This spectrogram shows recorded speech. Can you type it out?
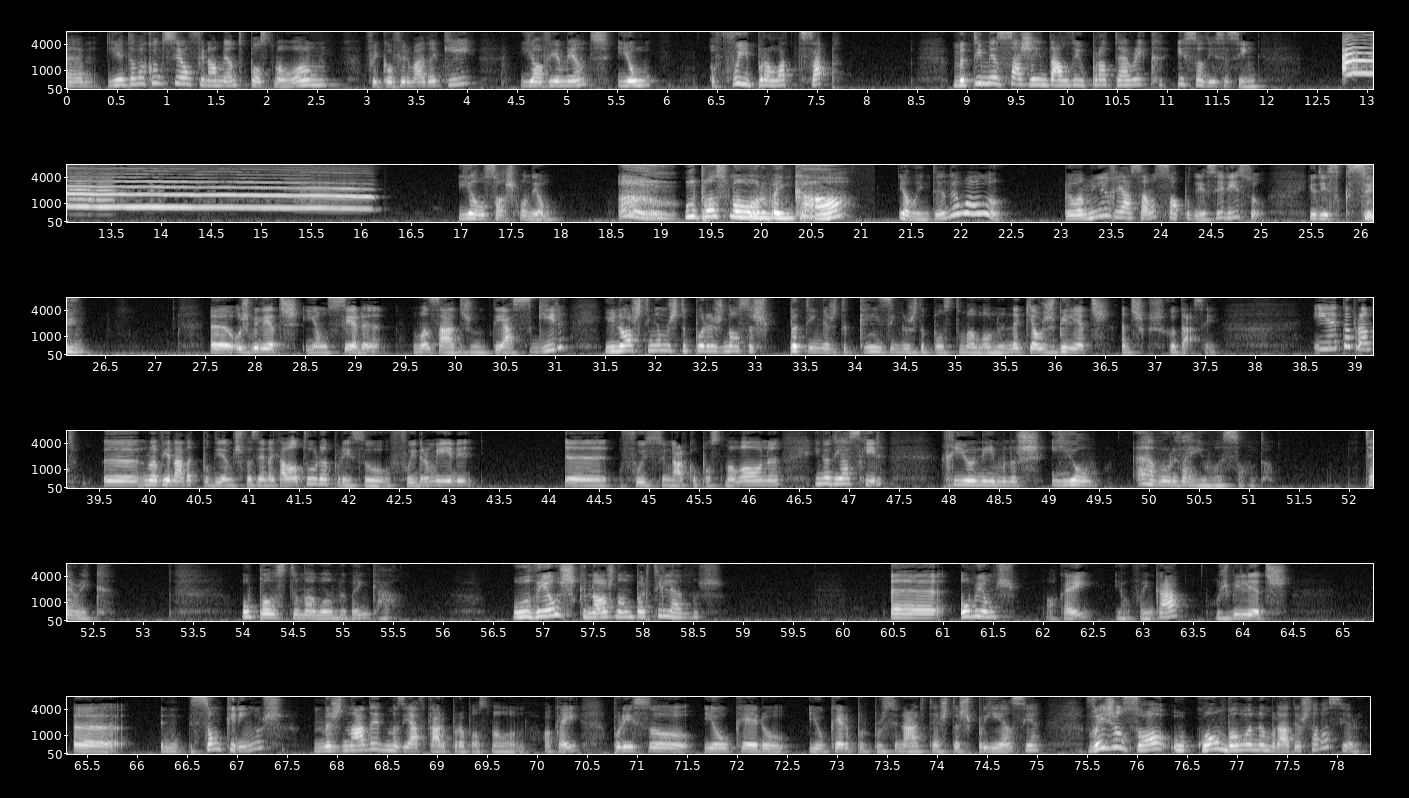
Um, e então aconteceu, finalmente, Post Malone foi confirmado aqui e, obviamente, eu fui para o WhatsApp, meti mensagem de áudio para o Tarek e só disse assim: E ele só respondeu: ah, O Post Malone vem cá? Ele entendeu logo. Pela minha reação, só podia ser isso. Eu disse que sim. Uh, os bilhetes iam ser lançados no dia a seguir e nós tínhamos de pôr as nossas patinhas de cãezinhos de Post Malone naqueles bilhetes antes que escutassem. E então pronto, uh, não havia nada que podíamos fazer naquela altura, por isso fui dormir, uh, fui sonhar com o Post Malone e no dia a seguir reunimos-nos e eu abordei o assunto. Tarek, o Post Malone vem cá. O Deus que nós não partilhamos. Uh, ouvimos, ok? Ele vem cá, os bilhetes uh, são carinhos, mas nada é demasiado caro para o Post Malone, ok? Por isso eu quero, eu quero proporcionar-te esta experiência. Vejam só o quão boa namorada eu estava a ser.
